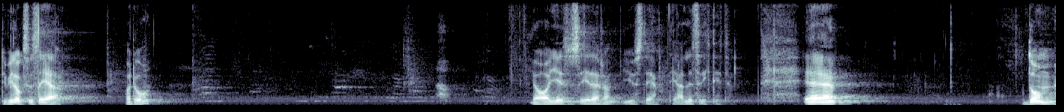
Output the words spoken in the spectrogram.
Du vill också säga, vad då? Ja, Jesus är där. Just det, det är alldeles riktigt. Eh, de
